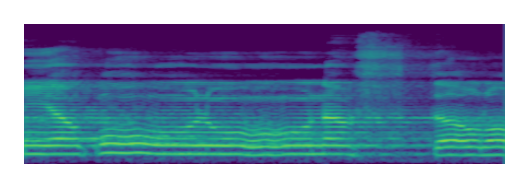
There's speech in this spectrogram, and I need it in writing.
يقولون افترى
